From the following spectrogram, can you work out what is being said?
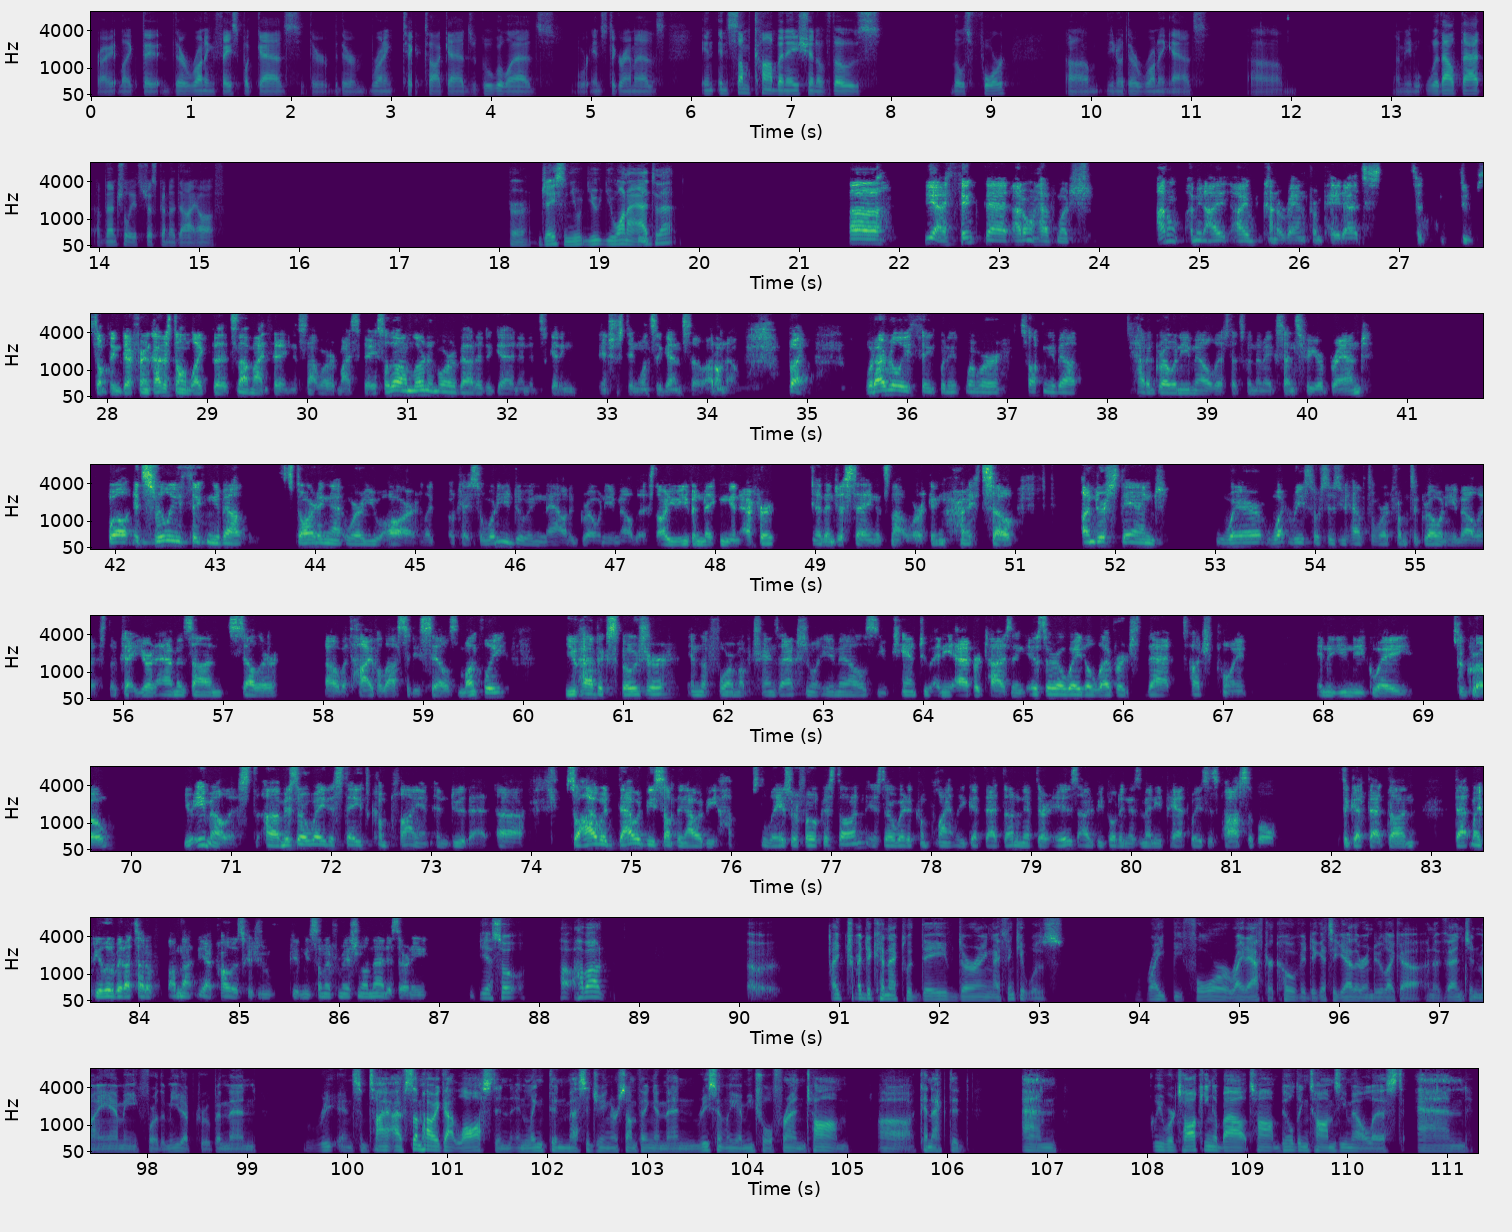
right? Like they they're running Facebook ads, they're they're running TikTok ads, Google ads, or Instagram ads. In in some combination of those those four, um, you know, they're running ads. Um, I mean, without that, eventually it's just going to die off. Sure. Jason, you you you want to add to that? Uh, yeah, I think that I don't have much. I don't. I mean, I I kind of ran from paid ads to do something different. I just don't like the. It's not my thing. It's not where my space. Although I'm learning more about it again, and it's getting interesting once again. So I don't know, but what I really think when it, when we're talking about how to grow an email list that's going to make sense for your brand, well, it's really thinking about starting at where you are. Like, okay, so what are you doing now to grow an email list? Are you even making an effort? And then just saying it's not working, right? So understand where what resources you have to work from to grow an email list. Okay, you're an Amazon seller uh, with high velocity sales monthly. You have exposure in the form of transactional emails. You can't do any advertising. Is there a way to leverage that touch point in a unique way to grow your email list? Um, is there a way to stay compliant and do that? Uh, so I would that would be something I would be laser focused on. Is there a way to compliantly get that done? And if there is, I would be building as many pathways as possible to get that done. That might be a little bit outside of. I'm not. Yeah, Carlos, could you give me some information on that? Is there any? Yeah. So how, how about? Uh, I tried to connect with Dave during. I think it was right before or right after COVID to get together and do like a an event in Miami for the meetup group, and then re, and some time I've somehow I got lost in in LinkedIn messaging or something, and then recently a mutual friend Tom uh, connected, and we were talking about Tom building Tom's email list, and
